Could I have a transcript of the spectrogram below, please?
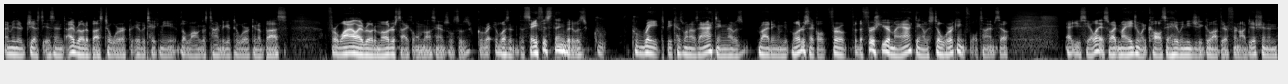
i mean there just isn't i rode a bus to work it would take me the longest time to get to work in a bus for a while i rode a motorcycle in los angeles it was great it wasn't the safest thing but it was gr- great because when i was acting i was riding a motorcycle for for the first year of my acting i was still working full time so at UCLA. So I, my agent would call and say, "Hey, we need you to go out there for an audition." And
